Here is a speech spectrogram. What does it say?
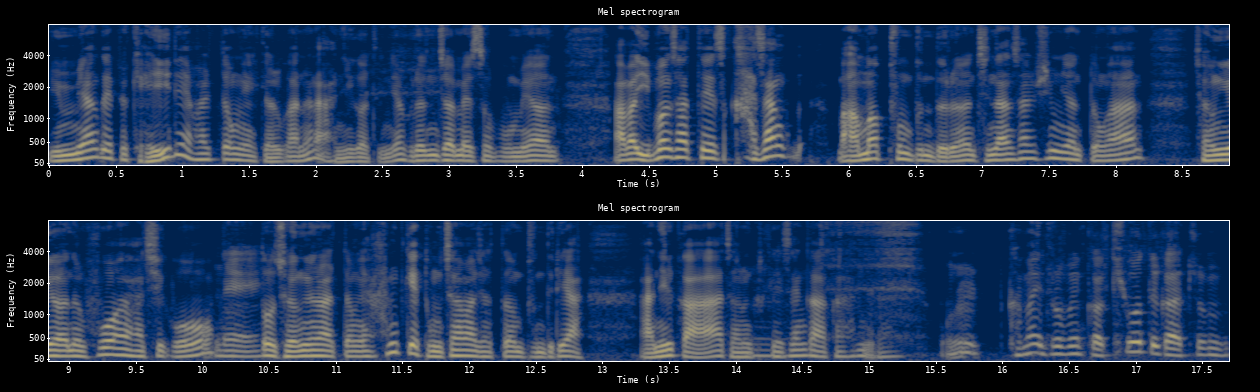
윤미향 대표 개인의 활동의 결과는 아니거든요. 그런 점에서 보면 아마 이번 사태에서 가장 마음 아픈 분들은 지난 30년 동안 정의원을 후원하시고 네. 또 정의원 활동에 함께 동참하셨던 분들이 아닐까 저는 그렇게 음. 생각을 합니다. 오늘 가만히 들어보니까 키워드가 좀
